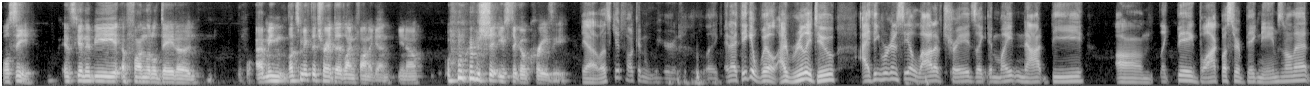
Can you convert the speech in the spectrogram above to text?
we'll see it's going to be a fun little day to i mean let's make the trade deadline fun again you know shit used to go crazy Yeah, let's get fucking weird. Like, and I think it will. I really do. I think we're gonna see a lot of trades. Like, it might not be um like big blockbuster, big names and all that,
